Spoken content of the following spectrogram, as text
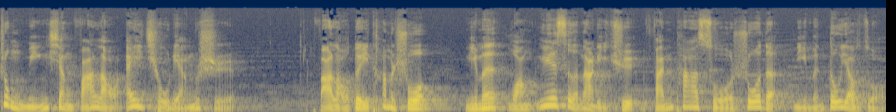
众民向法老哀求粮食。法老对他们说：“你们往约瑟那里去，凡他所说的，你们都要做。”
